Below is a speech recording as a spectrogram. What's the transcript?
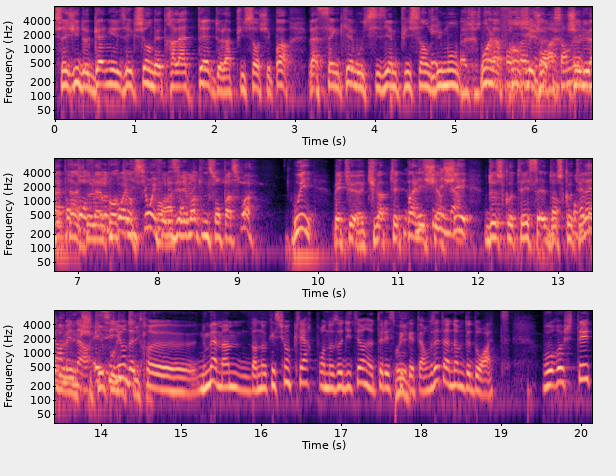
Il s'agit de gagner les élections, d'être à la tête de la puissance, je sais pas, la cinquième ou sixième puissance du monde. Bah, Moi, la France, je, je, lui attache de l'importance il faut les éléments qui ne sont pas soi. Oui, mais tu, tu vas peut-être pas les chercher de ce côté, de ce côté-là de Essayons d'être euh, nous-mêmes hein, dans nos questions claires pour nos auditeurs, nos téléspectateurs. Vous êtes un homme de droite. Vous rejetez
